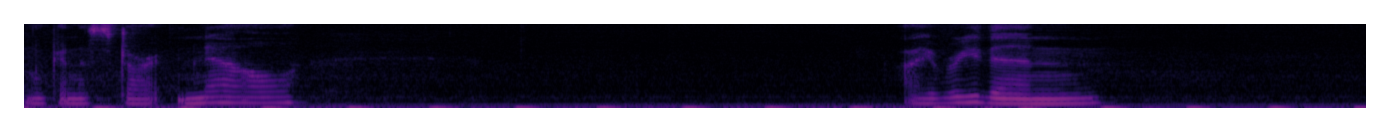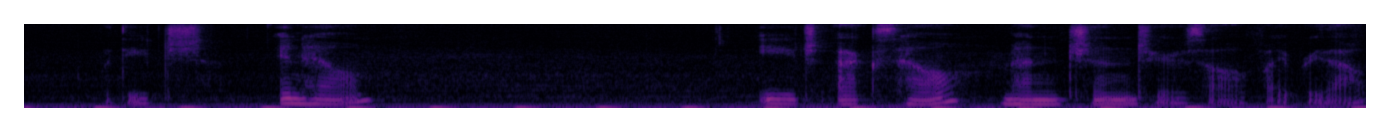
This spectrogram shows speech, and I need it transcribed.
I'm going to start now. I breathe in with each inhale. Each exhale, mention to yourself, I breathe out.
